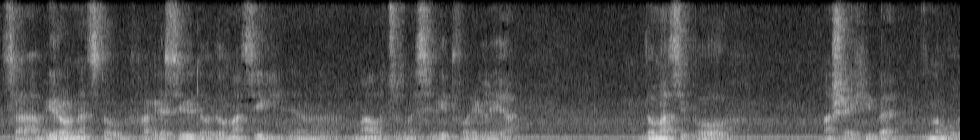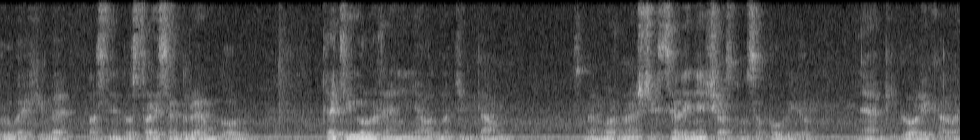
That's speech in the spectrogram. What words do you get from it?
sa vyrovnať s tou agresivitou domácich. E, málo čo sme si vytvorili a domáci po našej chybe, znovu hrubej chybe, vlastne dostali sa k druhému gólu. Tretí gól už ani nehodnotím tam. Sme možno ešte chceli niečo, aspoň sa pobiť o nejaký golík, ale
